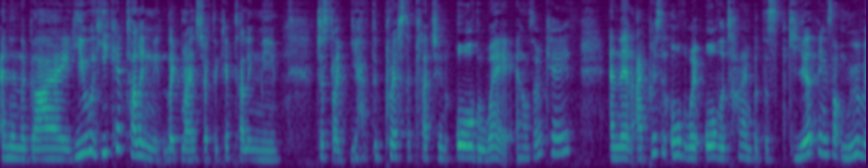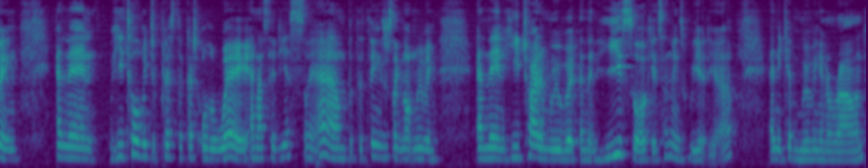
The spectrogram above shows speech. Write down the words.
And then the guy, he he kept telling me, like my instructor kept telling me, just like you have to press the clutch in all the way. And I was like, okay. And then I press it all the way all the time, but this gear thing's not moving. And then he told me to press the clutch all the way, and I said, yes, I am, but the thing's just like not moving. And then he tried to move it, and then he saw, okay, something's weird here, and he kept moving it around.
